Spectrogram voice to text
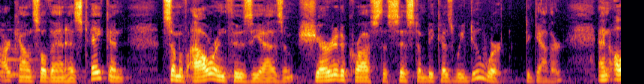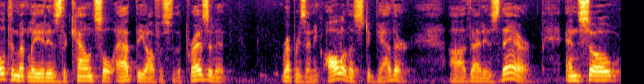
Our counsel then has taken some of our enthusiasm, shared it across the system because we do work together. And ultimately, it is the counsel at the Office of the President, representing all of us together, uh, that is there. And so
